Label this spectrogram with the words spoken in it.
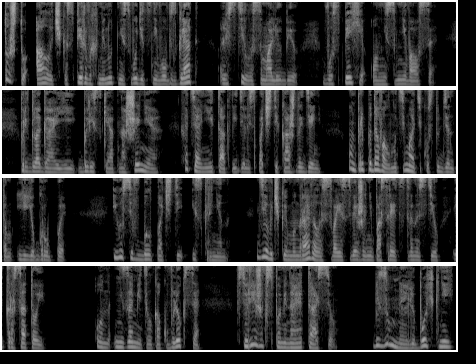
То, что Алочка с первых минут не сводит с него взгляд, льстило самолюбию. В успехе он не сомневался. Предлагая ей близкие отношения, хотя они и так виделись почти каждый день, он преподавал математику студентам ее группы. Иосиф был почти искренен. Девочка ему нравилась своей свежей непосредственностью и красотой. Он не заметил, как увлекся, все реже вспоминая Тасю. Безумная любовь к ней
